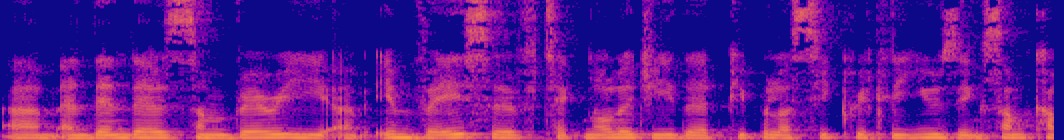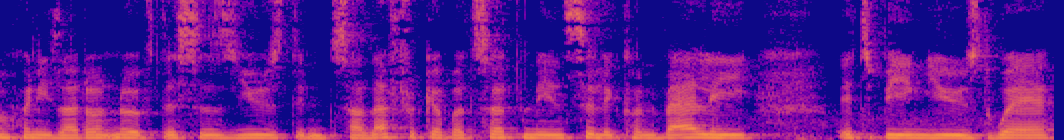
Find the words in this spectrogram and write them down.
Um, and then there's some very um, invasive technology that people are secretly using. Some companies, I don't know if this is used in South Africa, but certainly in Silicon Valley, it's being used where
